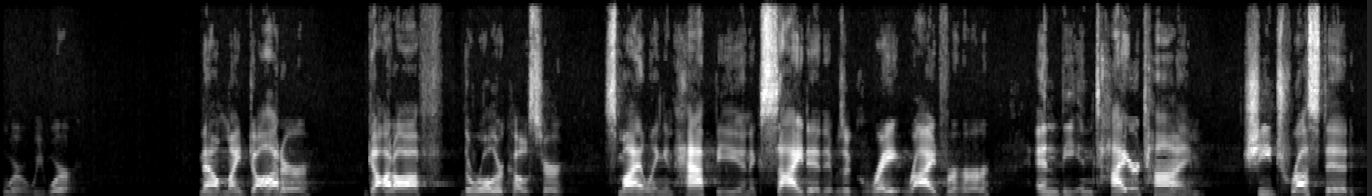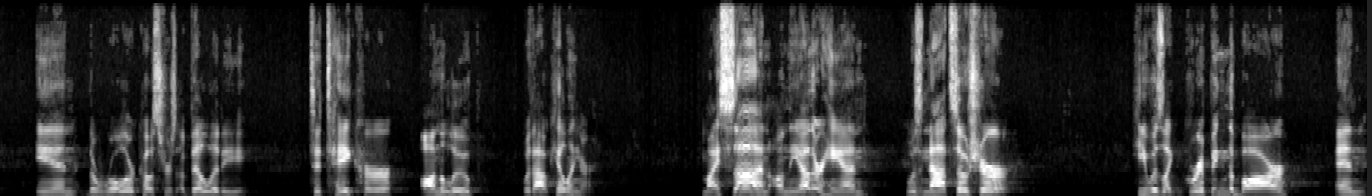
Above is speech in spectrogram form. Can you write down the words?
where we were. Now, my daughter got off the roller coaster smiling and happy and excited. It was a great ride for her. And the entire time, she trusted in the roller coaster's ability to take her on the loop without killing her. My son, on the other hand, was not so sure. He was like gripping the bar and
